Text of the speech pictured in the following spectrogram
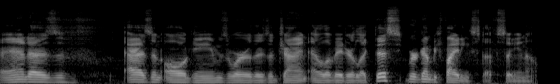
And as as in all games where there's a giant elevator like this, we're to be fighting stuff, so you know.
